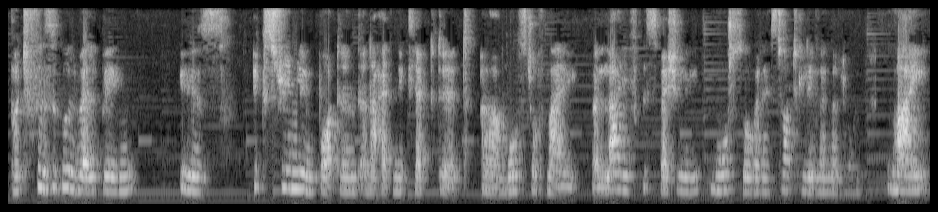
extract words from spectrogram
But physical well-being is extremely important and I had neglected it uh, most of my life, especially more so when I started living alone. My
